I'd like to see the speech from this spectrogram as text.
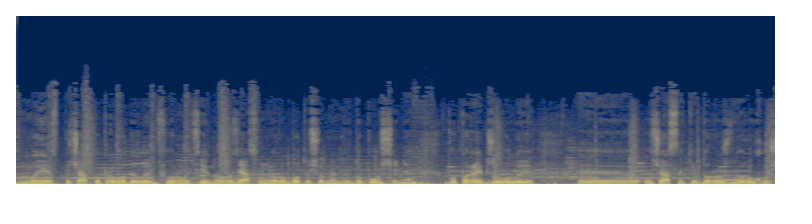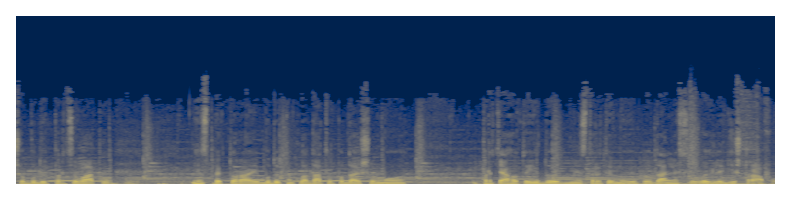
Ми спочатку проводили інформаційну роз'яснювальну роботу щодо недопущення, попереджували е, учасників дорожнього руху, що будуть працювати інспектора і будуть накладати в подальшому притягувати їх до адміністративної відповідальності у вигляді штрафу.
